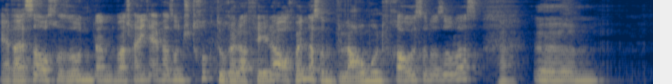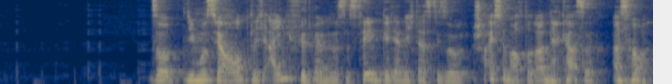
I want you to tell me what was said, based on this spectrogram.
Ja, da ist auch so ein, dann wahrscheinlich einfach so ein struktureller Fehler, auch wenn das so eine Blaumundfrau ist oder sowas. Ähm, so, die muss ja ordentlich eingeführt werden in das System. Geht ja nicht, dass die so Scheiße macht dort an der Kasse. Also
